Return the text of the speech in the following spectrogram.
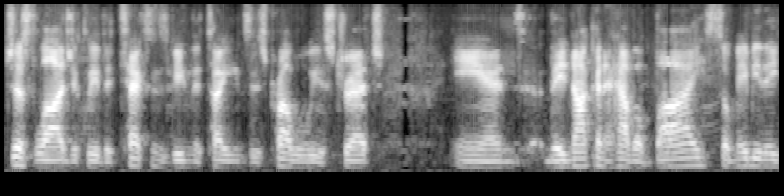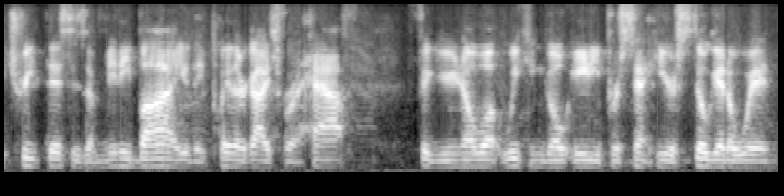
just logically the Texans beating the Titans is probably a stretch, and they're not going to have a bye. So maybe they treat this as a mini bye. They play their guys for a half. Figure, you know what, we can go 80% here, still get a win,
